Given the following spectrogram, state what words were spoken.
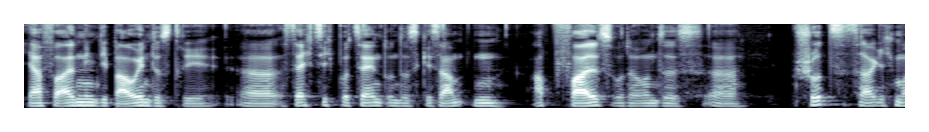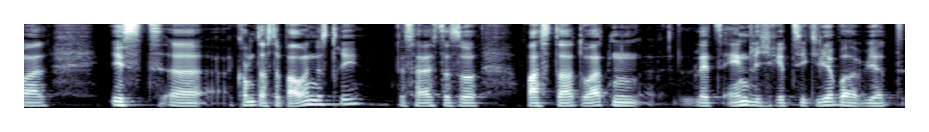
Ja, vor allen Dingen die Bauindustrie. Äh, 60 Prozent unseres gesamten Abfalls oder unseres äh, Schutz, sage ich mal, ist, äh, kommt aus der Bauindustrie. Das heißt also, was da dort letztendlich rezyklierbar wird,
